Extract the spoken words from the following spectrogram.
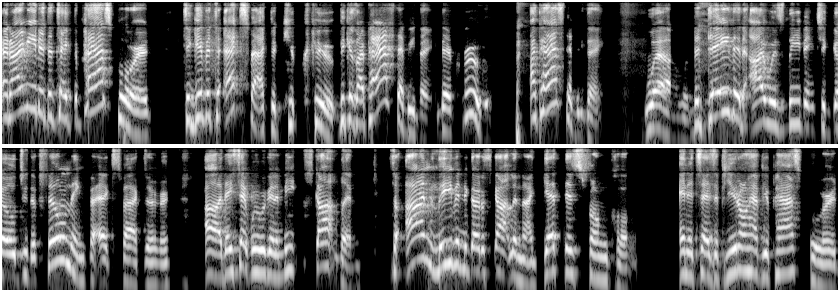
and I needed to take the passport to give it to X Factor crew because I passed everything, their crew. I passed everything. Well, the day that I was leaving to go do the filming for X Factor, uh, they said we were going to meet in Scotland. So I'm leaving to go to Scotland. And I get this phone call, and it says, if you don't have your passport,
